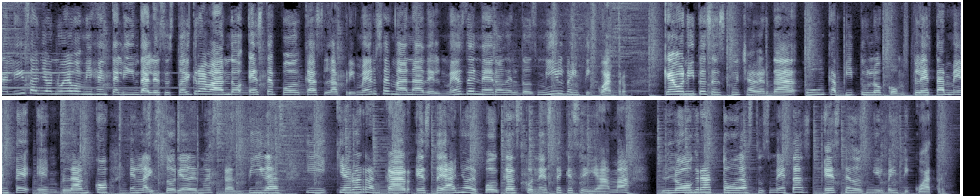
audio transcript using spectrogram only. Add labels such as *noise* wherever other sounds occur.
Feliz año nuevo, mi gente linda. Les estoy grabando este podcast la primera semana del mes de enero del 2024. Qué bonito se escucha, ¿verdad? Un capítulo completamente en blanco en la historia de nuestras vidas. Y quiero arrancar este año de podcast con este que se llama Logra todas tus metas este 2024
